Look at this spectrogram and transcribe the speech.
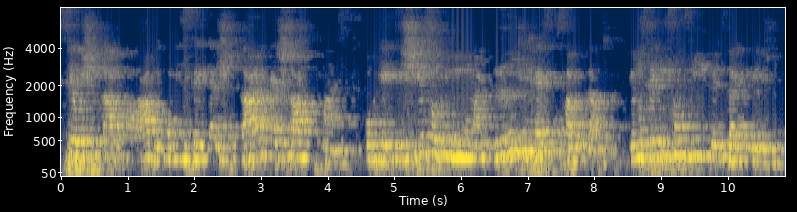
Se eu estudava a palavra, eu comecei a estudar e a testar mais. Porque existia sobre mim uma grande responsabilidade. Eu não sei quem são os líderes da igreja,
